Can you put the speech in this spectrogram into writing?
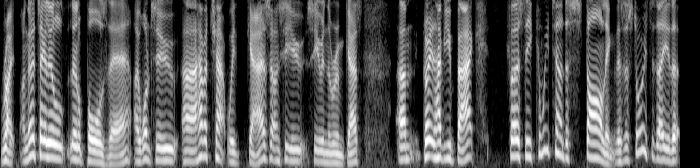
right, I'm going to take a little little pause there. I want to uh, have a chat with Gaz. I see you see you in the room, Gaz. Um, great to have you back. Firstly, can we turn to Starlink? There's a story today that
